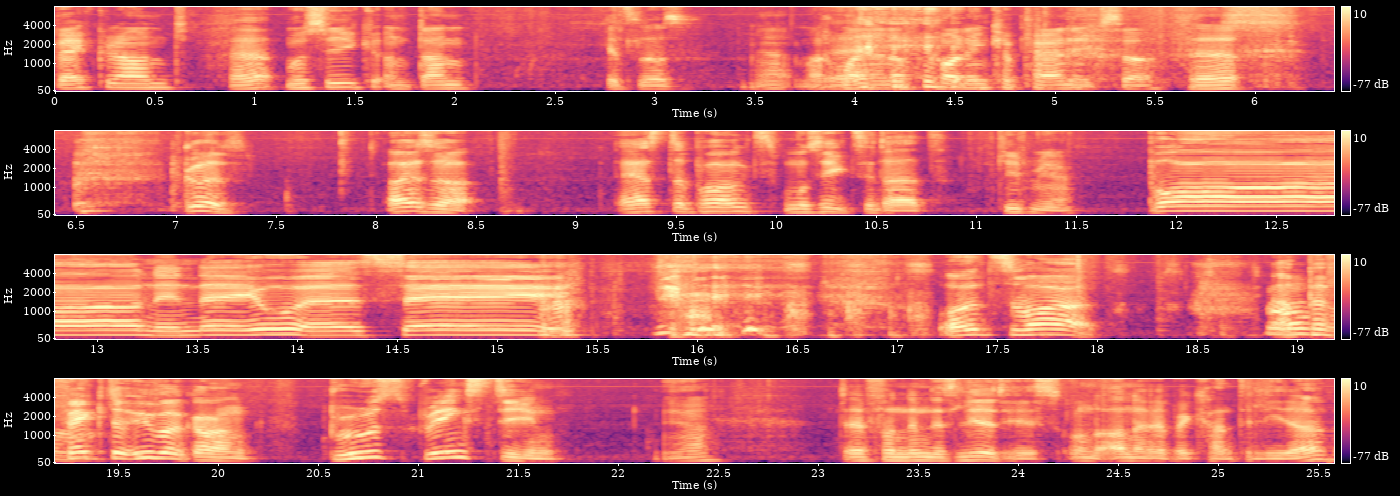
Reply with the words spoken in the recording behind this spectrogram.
Background-Musik Ja. und dann geht's los. ja, machen wir dann auf Colin Kaepernick. So. Ja. Gut. Also, erster Punkt, Musikzitat. Gib mir. Born in the USA. Und zwar ein perfekter Übergang. Bruce Springsteen, Ja. der von dem das Lied ist und andere bekannte Lieder,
